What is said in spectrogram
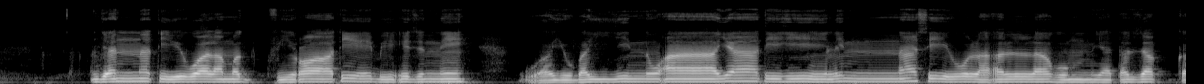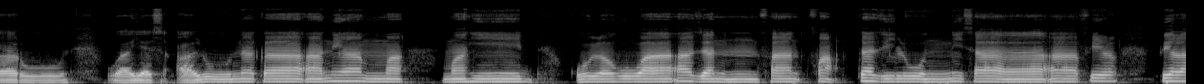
jannati wala magfirati biizni wa yubayyinu ayatihi linnasi la'allahum yatazakkarun wa yas'alunaka anil mahid Qul huwa azan fa'tazilun nisa'a fil fil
